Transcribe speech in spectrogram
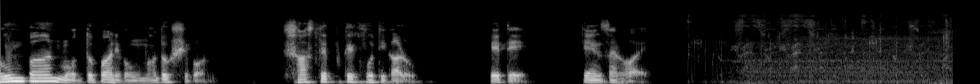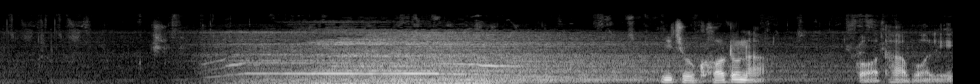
ধূমপান, মদ্যপান এবং মাদক সেবন স্বাস্থ্যের পক্ষে ক্ষতিকারক। এতে ক্যান্সার হয়। কিছু ঘটনা কথা বলে।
